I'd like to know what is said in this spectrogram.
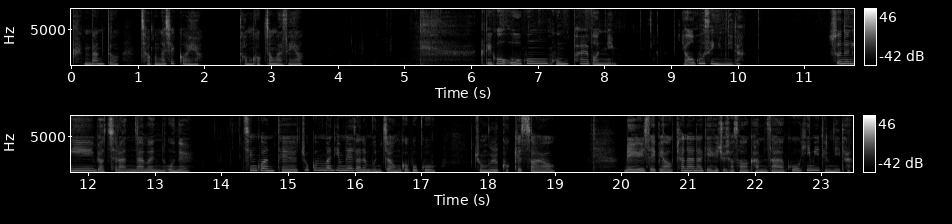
금방 또 적응하실 거예요. 너무 걱정 마세요. 그리고 5008번님. 여고생입니다. 수능이 며칠 안 남은 오늘 친구한테 조금만 힘내자는 문자 온 거 보고 좀 울컥했어요. 매일 새벽 편안하게 해주셔서 감사하고 힘이 됩니다.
